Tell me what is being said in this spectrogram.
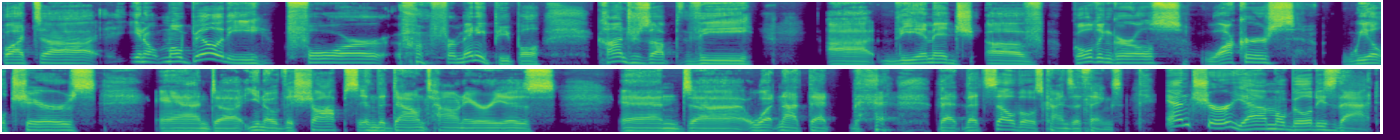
But uh, you know mobility for for many people conjures up the uh, the image of Golden Girls, walkers, wheelchairs, and uh, you know the shops in the downtown areas and uh, whatnot that that that sell those kinds of things. And sure, yeah, mobility's that.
